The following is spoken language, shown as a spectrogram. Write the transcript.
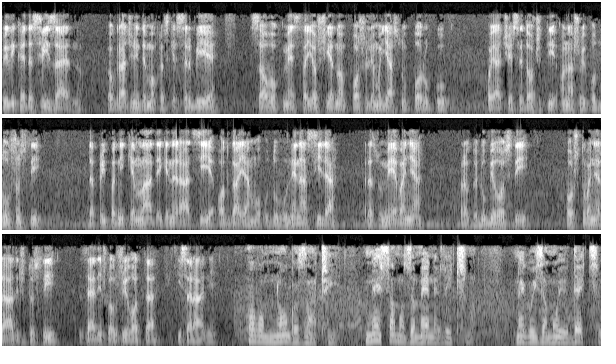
prilika je da svi zajedno kao građani demokratske Srbije sa ovog mesta još jednom pošaljemo jasnu poruku koja će svedočiti o našoj odlučnosti da pripadnike mlade generacije odgajamo u duhu nenasilja, razumevanja, pravdoljubivosti, poštovanja različitosti, zajedničkog života i saradnje. Ovo mnogo znači, ne samo za mene lično, nego i za moju decu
